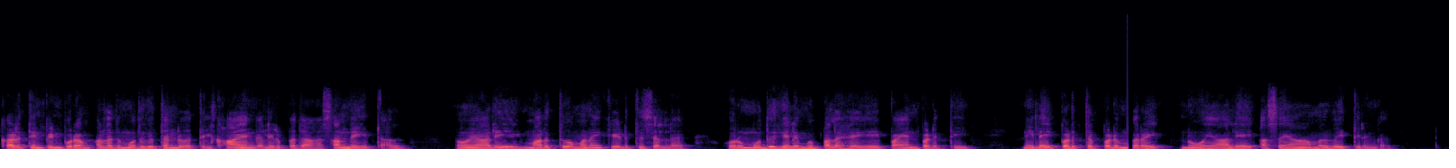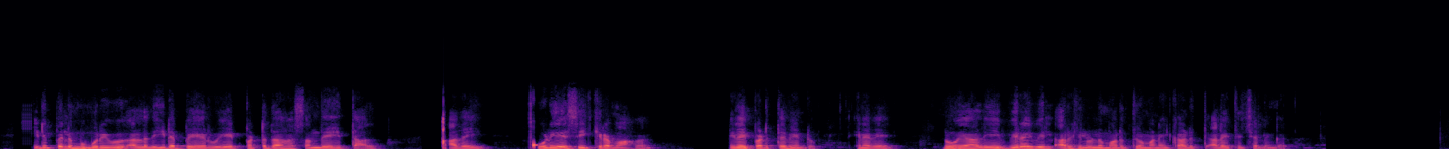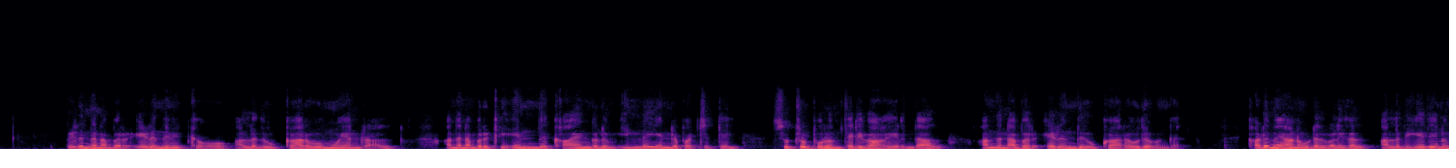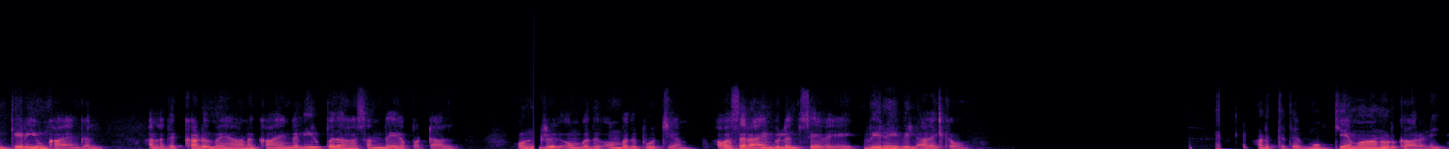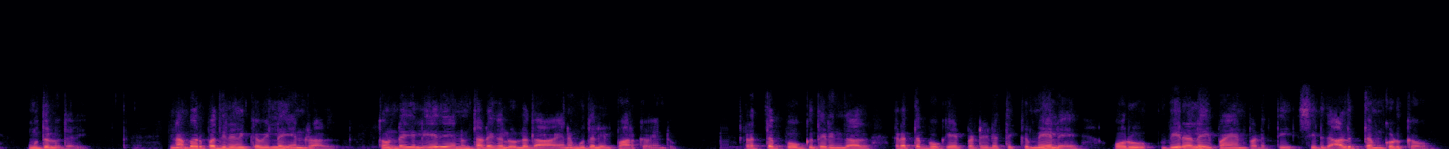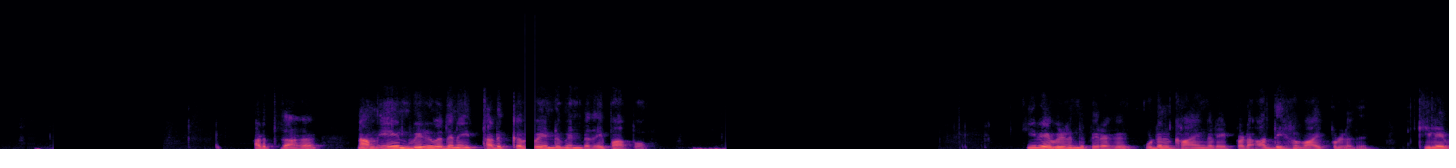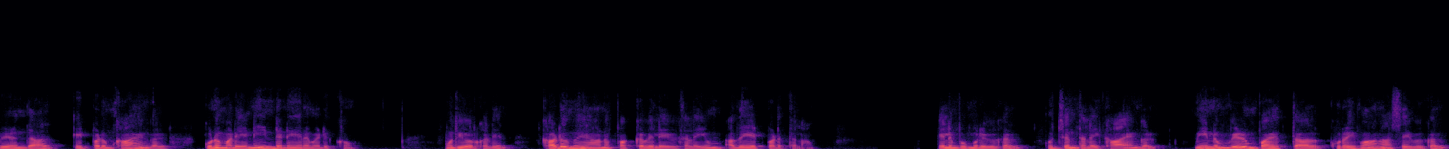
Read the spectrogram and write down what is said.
கழுத்தின் பின்புறம் அல்லது முதுகு தண்டுவத்தில் காயங்கள் இருப்பதாக சந்தேகித்தால் நோயாளியை மருத்துவமனைக்கு எடுத்து செல்ல ஒரு முதுகெலும்பு பலகையை பயன்படுத்தி நிலைப்படுத்தப்படும் வரை நோயாளியை அசையாமல் வைத்திருங்கள். இடுப்பெலும்பு முறிவு அல்லது இடப்பெயர்வு ஏற்பட்டதாக சந்தேகித்தால் அதை கூடிய சீக்கிரமாக நிலைப்படுத்த வேண்டும். எனவே நோயாளியை விரைவில் அருகிலுள்ள மருத்துவமனைக்கு அடுத்து அழைத்துச் செல்லுங்கள். விழுந்த நபர் எழுந்து நிற்கவோ அல்லது உட்காரவோ முயன்றால் அந்த நபருக்கு எந்த காயங்களும் இல்லை என்ற பட்சத்தில் சுற்றுப்புறம் தெளிவாக இருந்தால் அந்த நபர் எழுந்து உட்கார உதவுங்கள். கடுமையான உடல் வலிகள் அல்லது ஏதேனும் தெரியும் காயங்கள் அல்லது கடுமையான காயங்கள் இருப்பதாக சந்தேகப்பட்டால் ஒன்று ஒன்பது ஒன்பது பூஜ்ஜியம் அவசர ஆம்புலன்ஸ் சேவையை விரைவில் அழைக்கவும். அடுத்தது முக்கியமான ஒரு காரணி முதலுதவி. நபர் பதிலளிக்கவில்லை என்றால் தொண்டையில் ஏதேனும் தடைகள் உள்ளதா என முதலில் பார்க்க வேண்டும். இரத்தப்போக்கு தெரிந்தால் இரத்தப்போக்கு ஏற்பட்ட இடத்துக்கு மேலே ஒரு விரலை பயன்படுத்தி சிறிது அழுத்தம் கொடுக்கவும். அடுத்ததாக நாம் ஏன் விழுவதனை தடுக்க வேண்டும் என்பதை பார்ப்போம். கீழே விழுந்த பிறகு உடல் காயங்கள் ஏற்பட அதிக வாய்ப்புள்ளது. கீழே விழுந்தால் ஏற்படும் காயங்கள் குணமடைய நீண்ட நேரம் எடுக்கும். முதியோர்களில் கடுமையான பக்க விளைவுகளையும் அது ஏற்படுத்தலாம். எலும்பு முறிவுகள் உச்சந்தலை காயங்கள் மீண்டும் விழும் பயத்தால் குறைவான அசைவுகள்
